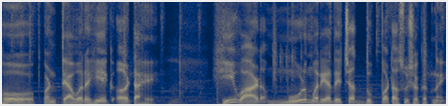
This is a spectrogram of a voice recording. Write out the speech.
हो पण त्यावरही एक अट आहे. ही वाढ मूळ मर्यादेच्या दुप्पट असू शकत नाही.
